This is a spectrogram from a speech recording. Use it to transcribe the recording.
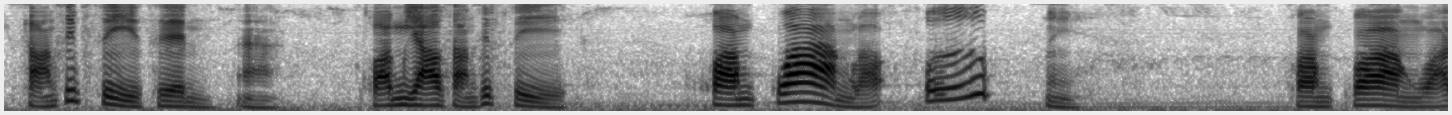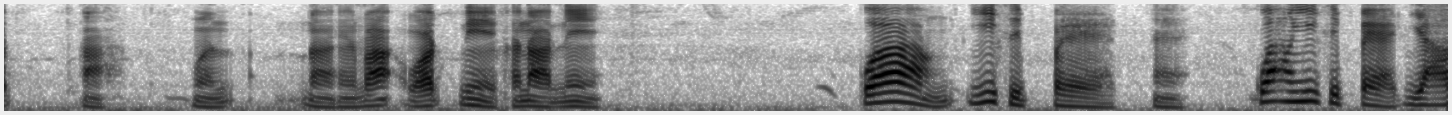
34 เซนอ่าความยาว 34 ความกว้างเหรอปุ๊บนี่ความกว้างวัดอะเหมือนนะเห็นปะวัดนี่ขนาดนี่กว้าง 28นะกว้าง 28 ยาว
